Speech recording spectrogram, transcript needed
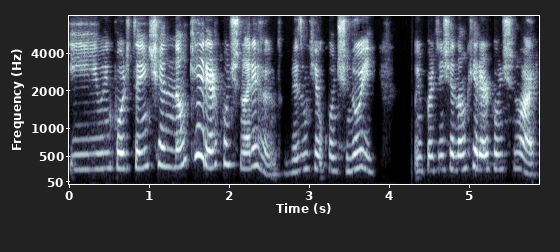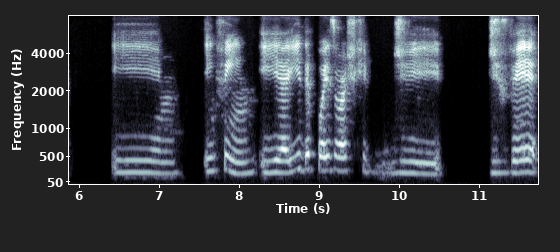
e o importante é não querer continuar errando. Mesmo que eu continue, o importante é não querer continuar. E, enfim, e aí depois eu acho que de, de ver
